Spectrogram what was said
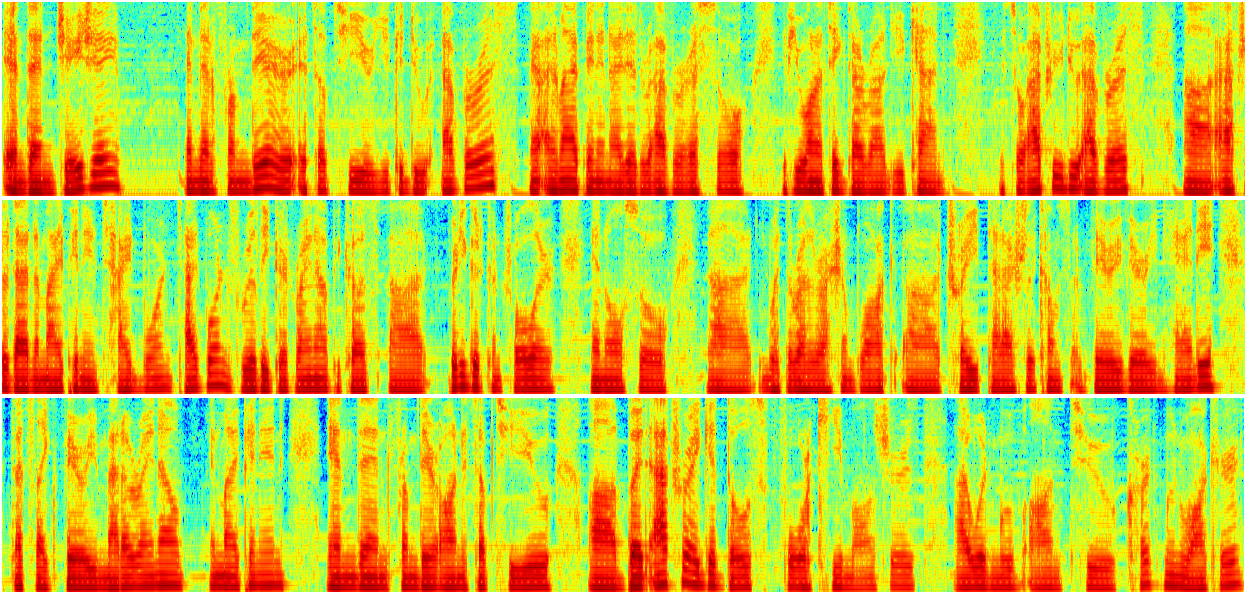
And then JJ, and then from there it's up to you you could do Everus in my opinion I did Everus so if you want to take that route you can so after you do Everest, uh, after that in my opinion Tideborn Tideborn is really good right now because uh, pretty good controller and also uh, with the resurrection block uh, trait that actually comes very very handy. That's like very meta right now in my opinion. And then from there on it's up to you. Uh, but after I get those four key monsters I would move on to Kirk Moonwalker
